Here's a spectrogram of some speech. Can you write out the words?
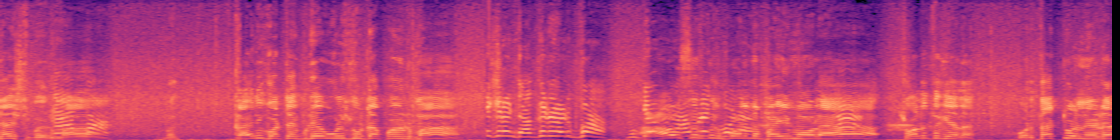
டேஸ்ட் போயிடும். கறி கொட்டை இப்படியே உலுக்கி விட்டா போயிடுமா அவசரத்துக்கு போனது பை மோல சொல்றதுக்கு கேளு. ஒரு தட்டு ஒன்று எடு.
